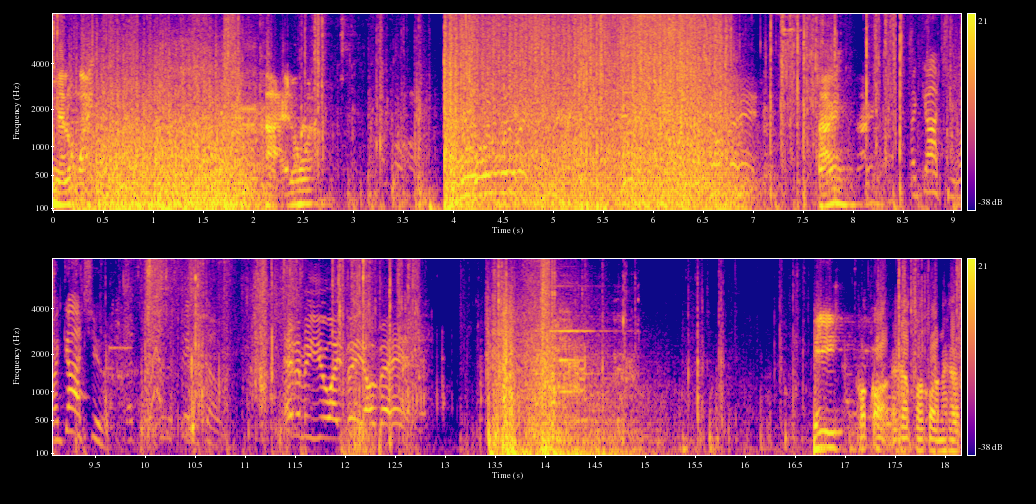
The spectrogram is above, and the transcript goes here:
อย่าลงไว้หายลงมาตาย I got you. I got you. Let's get to the safe zone. Enemy UAV overhead. มีอีกขอก่อนนะครับขอก่อนนะครับ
